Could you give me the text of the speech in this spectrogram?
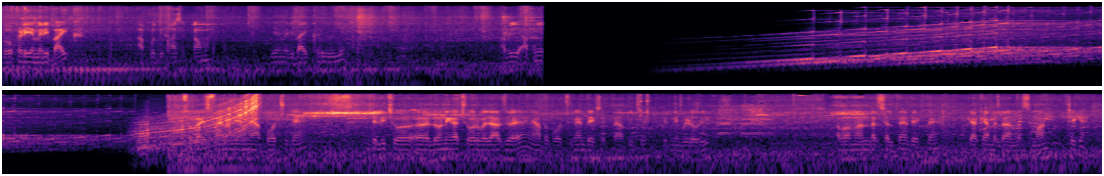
वो खड़ी है मेरी बाइक। आपको दिखा सकता हूँ मैं। ये मेरी बाइक खड़ी हुई है। अभी अपनी पहुँच चुके हैं। दिल्ली चोर लोनी का चोर बाज़ार जो है, यहाँ पे पहुँच चुके हैं। देख सकते हैं आप पीछे कितनी भीड़ हो रही अब हम अंदर चलते हैं, देखते हैं क्या क्या मिल रहा है अंदर सामान। ठीक है?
